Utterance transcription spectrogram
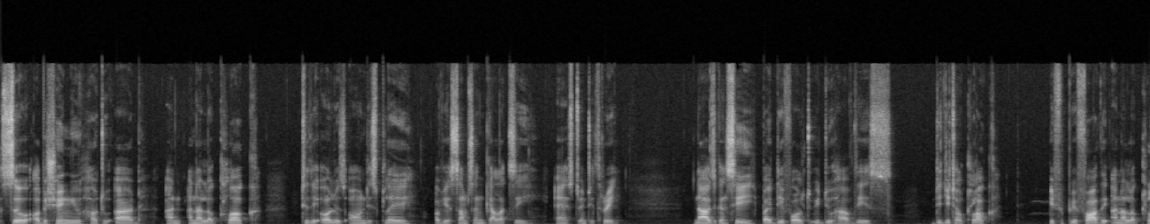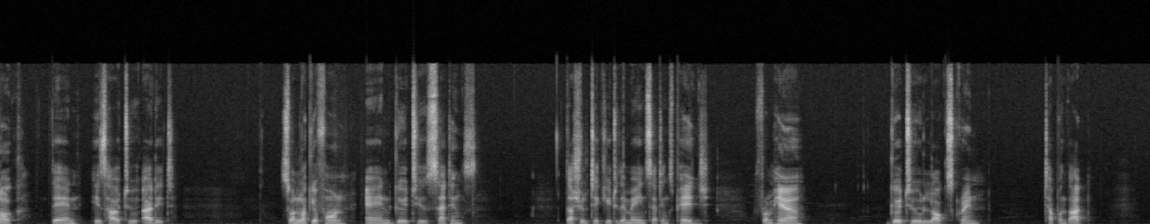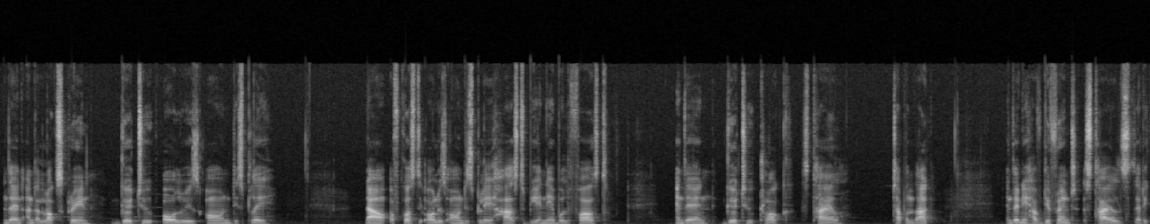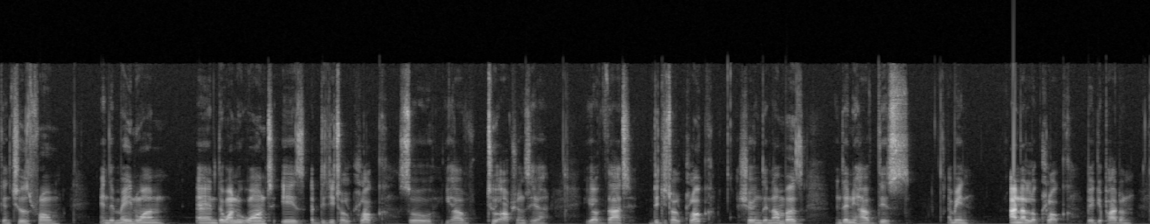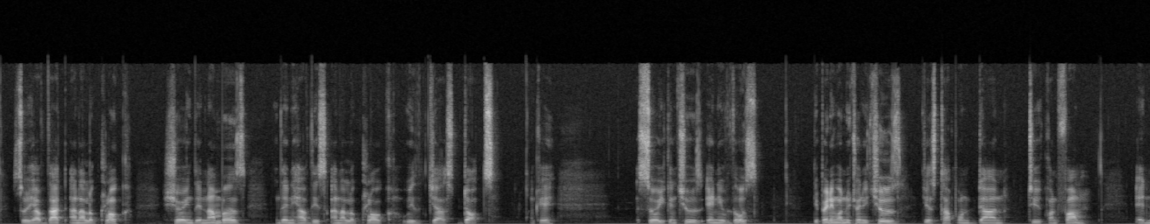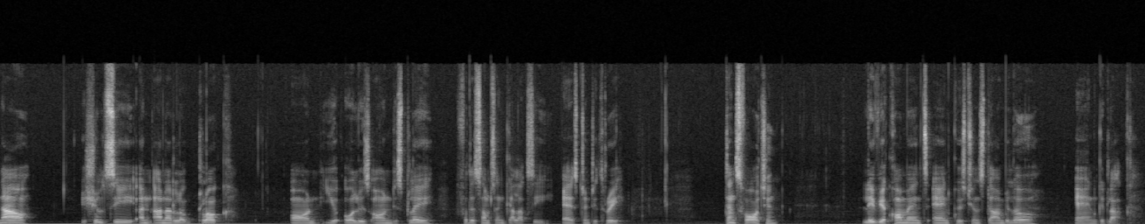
So I'll be showing you how to add an analog clock to the always on display of your Samsung Galaxy S23. Now as you can see by default we do have this digital clock. If you prefer the analog clock then here's how to add it. So unlock your phone and go to settings. That should take you to the main settings page. From here go to lock screen, tap on that and then under lock screen go to always on display. Now of course the always on display has to be enabled first and then go to clock style tap on that and then you have different styles that you can choose from and the main one and the one we want is a digital clock. So you have two options here. You have that digital clock showing the numbers and then you have this I mean analog clock beg your pardon so you have that analog clock showing the numbers and then you have this analog clock with just dots okay? So you can choose any of those. Depending on which one you choose just tap on done to confirm. And now you should see an analog clock on your always on display for the Samsung Galaxy S23 thanks for watching. Leave your comments and questions down below and good luck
